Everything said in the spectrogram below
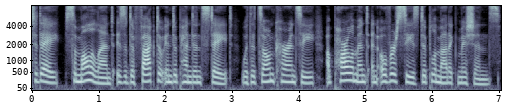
Today, Somaliland is a de facto independent state with its own currency, a parliament, and overseas diplomatic missions.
